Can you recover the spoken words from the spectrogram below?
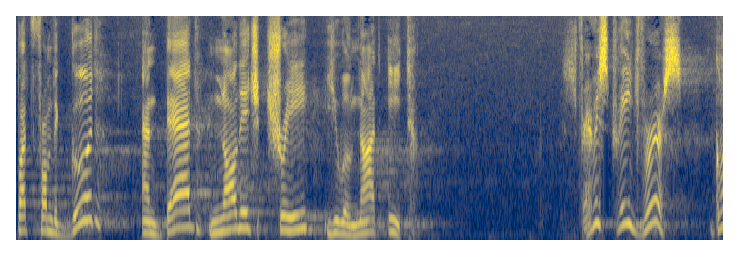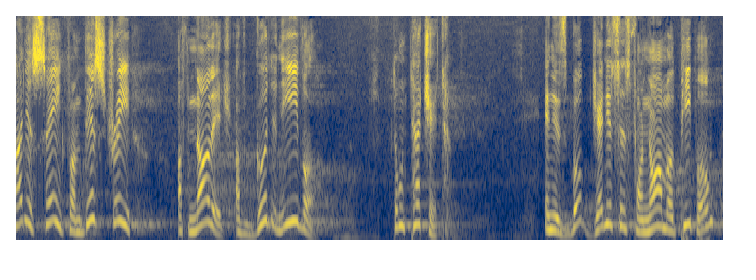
But from the good and bad knowledge tree you will not eat. It's a very strange verse. God is saying, from this tree of knowledge of good and evil, don't touch it. In his book, Genesis for Normal People,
